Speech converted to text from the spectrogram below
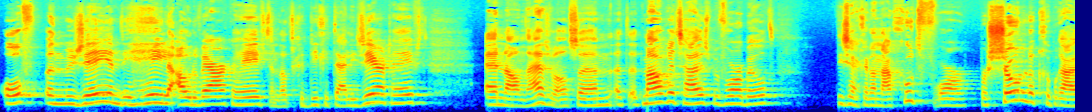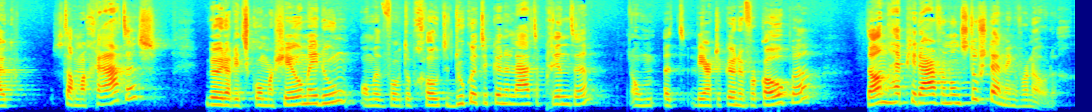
Of een museum die hele oude werken heeft en dat gedigitaliseerd heeft. En dan, hè, zoals ehm, het, Mauritshuis bijvoorbeeld, die zeggen dan nou goed, voor persoonlijk gebruik is het allemaal gratis. Wil je daar iets commercieel mee doen, om het bijvoorbeeld op grote doeken te kunnen laten printen, om het weer te kunnen verkopen, dan heb je daar van ons toestemming voor nodig.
